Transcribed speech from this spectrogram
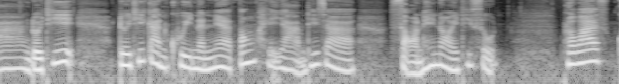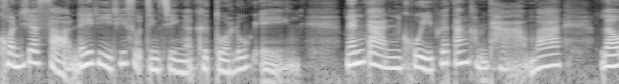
บ้าง โดยที่โดยที่การคุยนั้นเนี่ยต้องพยายามที่จะสอนให้น้อยที่สุด เพราะว่าคนที่จะสอนได้ดีที่สุดจริงๆอะคือตัวลูกเองงั้นการคุยเพื่อตั้งคำถามว่า แล้ว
